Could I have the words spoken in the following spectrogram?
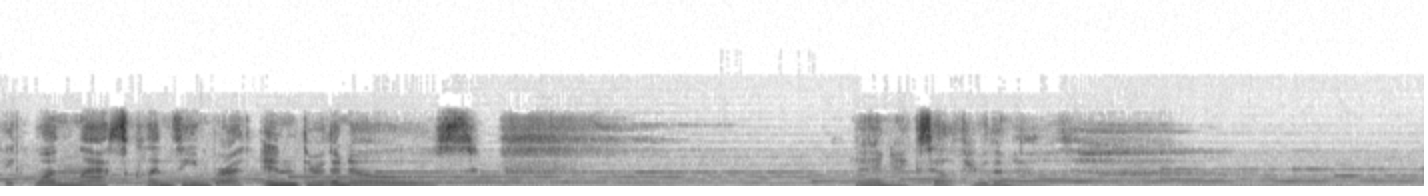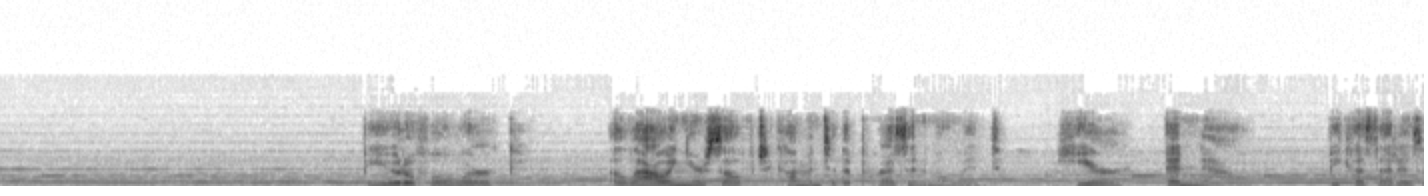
Take one last cleansing breath in through the nose and exhale through the mouth. Beautiful work, allowing yourself to come into the present moment, here and now, because that is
